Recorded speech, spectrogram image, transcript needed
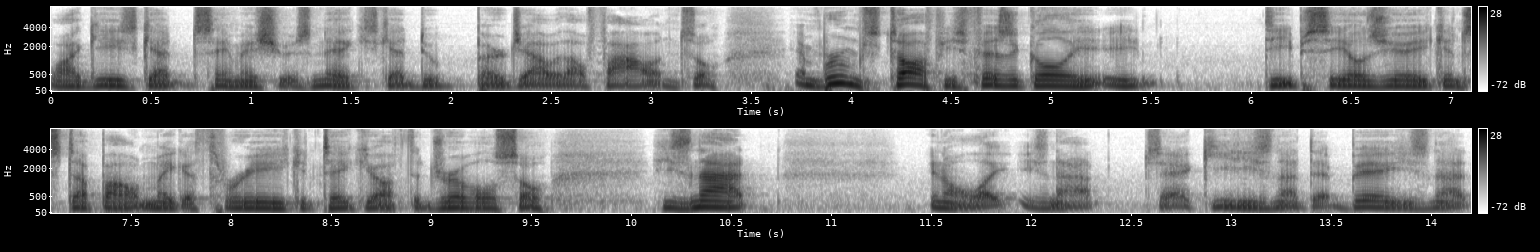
Wague's got the same issue as Nick. He's got to do a better job without fouling. So, and Broome's tough. He's physical. He, he, deep seals you. He can step out and make a three. He can take you off the dribble. So, he's not, you know, like he's not Zach He's not that big. He's not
